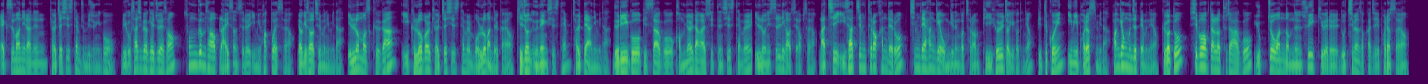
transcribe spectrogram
엑스머니라는 결제 시스템 준비 중이고 미국 40여 개 주에서 송금 사업 라이선스를 이미 확보했어요. 여기서 질문입니다. 일론 머스크가 이 글로벌 결제 시스템을 뭘로 만들까요? 기존 은행 시스템? 절대 아닙니다. 느리고 비싸고 검열당할 수 있는 시스템을 일론이 쓸 리가 없- 없어요. 마치 이삿짐 트럭 한 대로 침대 한 개 옮기는 것처럼 비효율적이거든요. 비트코인 이미 버렸습니다. 환경 문제 때문에요. 그것도 15억 달러 투자하고 6조 원 넘는 수익 기회를 놓치면서까지 버렸어요.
